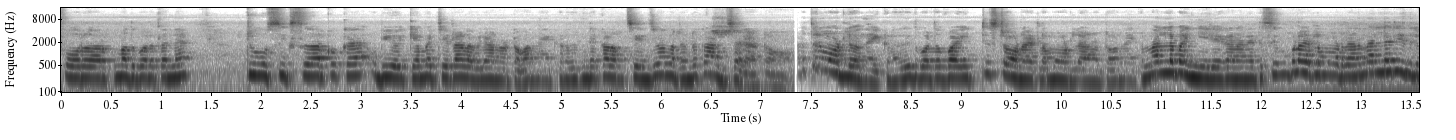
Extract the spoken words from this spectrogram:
ഫോറുകാർക്കും അതുപോലെ തന്നെ ടു സിക്സുകാർക്കൊക്കെ ഉപയോഗിക്കാൻ പറ്റിയിട്ടുള്ള അളവിലാണ് കേട്ടോ വന്നേക്കുന്നത് ഇതിന്റെ കളർ ചേഞ്ച് വന്നിട്ടുണ്ട്. കാണിച്ചു കേട്ടോ. അടുത്തൊരു മോഡൽ വന്നേക്കുന്നത് ഇതുപോലത്തെ വൈറ്റ് സ്റ്റോൺ ആയിട്ടുള്ള മോഡലാണ് കേട്ടോ വന്നേക്കുന്നത് നല്ല ഭംഗിയിലേ കാണാനായിട്ട് സിമ്പിൾ ആയിട്ടുള്ള മോഡലാണ് നല്ല രീതിയിൽ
